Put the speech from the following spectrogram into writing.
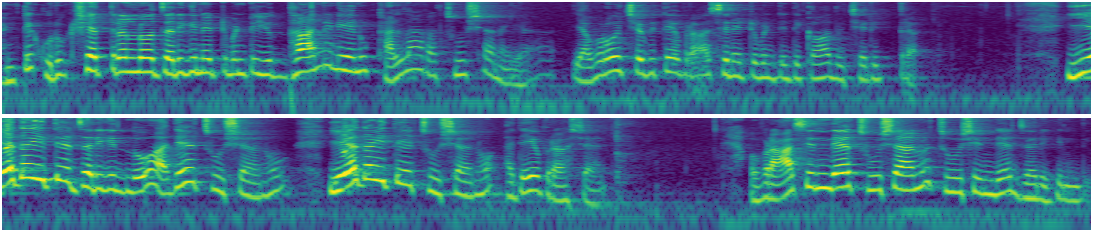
అంటే కురుక్షేత్రంలో జరిగినటువంటి యుద్ధాన్ని నేను కళ్ళారా చూశానయ్యా. ఎవరో చెబితే వ్రాసినటువంటిది కాదు చరిత్ర. ఏదైతే జరిగిందో అదే చూశాను ఏదైతే చూశానో అదే వ్రాశాను. వ్రాసిందే చూశాను చూసిందే జరిగింది.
